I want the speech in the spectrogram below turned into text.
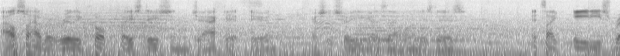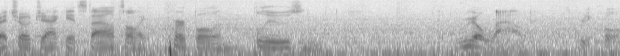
I also have a really cool PlayStation jacket, dude. I should show you guys that one of these days. It's like 80s retro jacket style. It's all like purple and blues and real loud. It's pretty cool.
